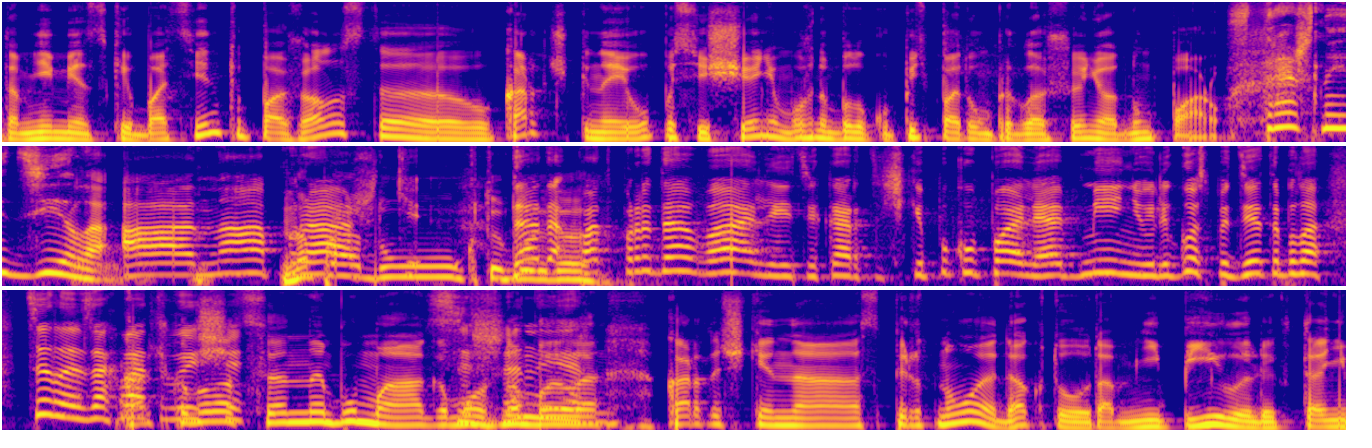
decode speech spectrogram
там, немецкие ботинки, пожалуйста, карточки на его посещение можно было купить по этому приглашению одну пару. Страшное дело. А на прашке... На продукты да, были, да, продавали эти карточки, покупали, обменивали. Господи, это была целая захватывающая... Карточка была ценная бумага. Совершенно можно было верно. карточки на спиртное, да, кто там не пил или кто не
